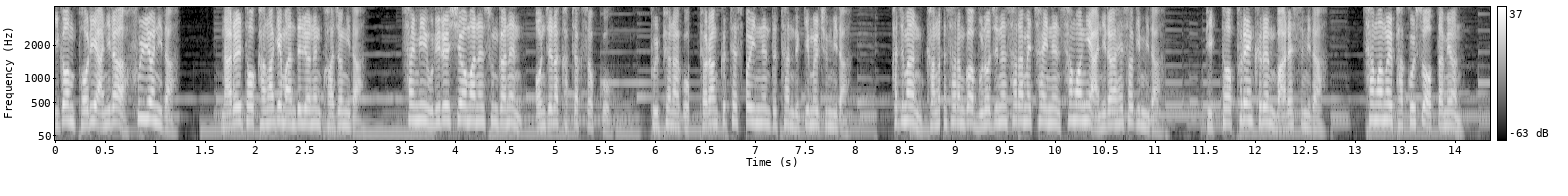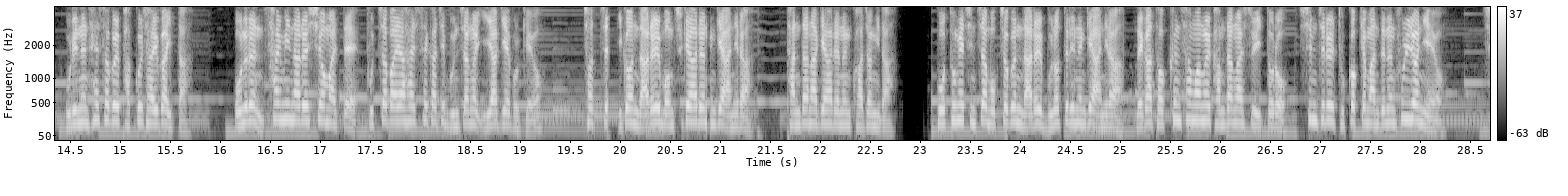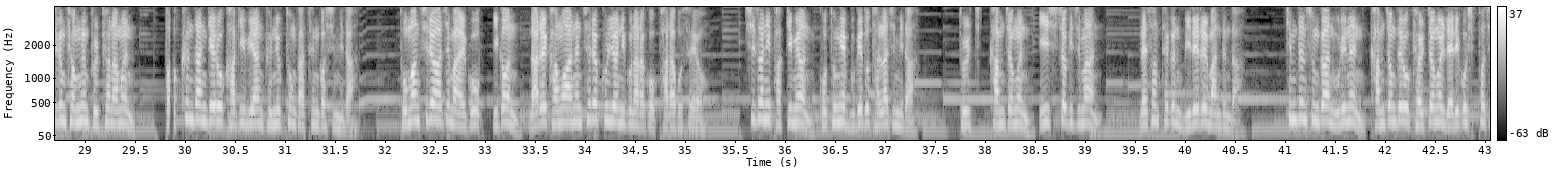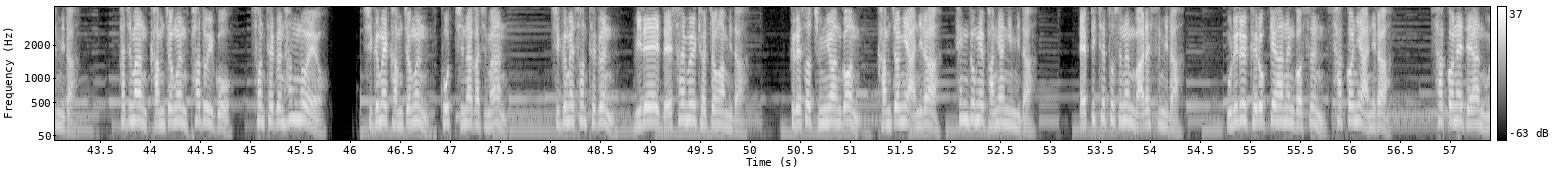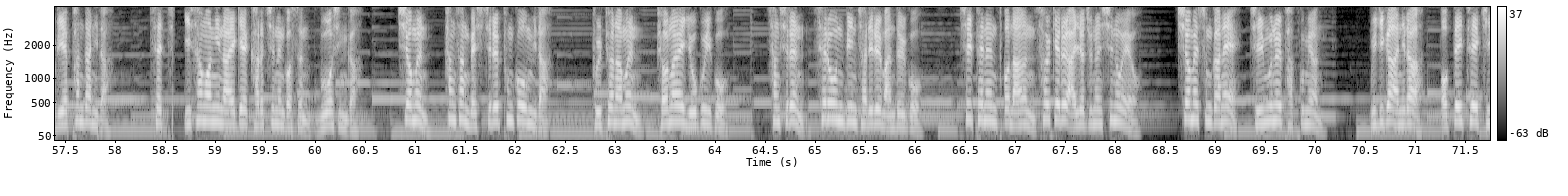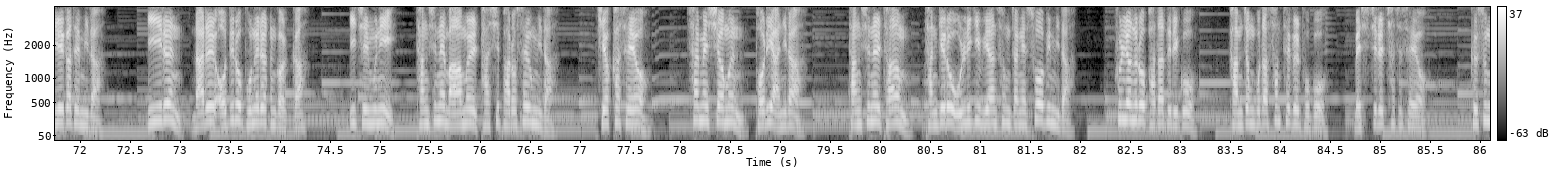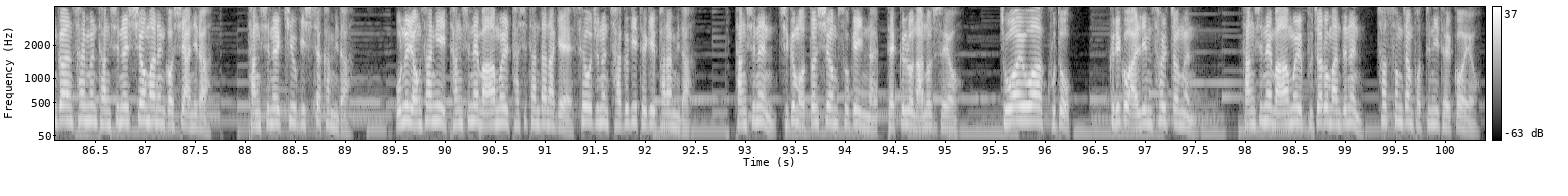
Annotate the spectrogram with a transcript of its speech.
이건 벌이 아니라 훈련이다. 나를 더 강하게 만들려는 과정이다. 삶이 우리를 시험하는 순간은 언제나 갑작스럽고 불편하고 벼랑 끝에 서 있는 듯한 느낌을 줍니다. 하지만 강한 사람과 무너지는 사람의 차이는 상황이 아니라 해석입니다. 빅터 프랭클은 말했습니다. 상황을 바꿀 수 없다면 우리는 해석을 바꿀 자유가 있다. 오늘은 삶이 나를 시험할 때 붙잡아야 할 세 가지 문장을 이야기해 볼게요. 첫째, 이건 나를 멈추게 하려는 게 아니라 단단하게 하려는 과정이다. 고통의 진짜 목적은 나를 무너뜨리는 게 아니라 내가 더 큰 상황을 감당할 수 있도록 심지를 두껍게 만드는 훈련이에요. 지금 겪는 불편함은 더 큰 단계로 가기 위한 근육통 같은 것입니다. 도망치려 하지 말고 이건 나를 강화하는 체력 훈련이구나라고 바라보세요. 시선이 바뀌면 고통의 무게도 달라집니다. 둘째, 감정은 일시적이지만 내 선택은 미래를 만든다. 힘든 순간 우리는 감정대로 결정을 내리고 싶어집니다. 하지만 감정은 파도이고 선택은 항로예요. 지금의 감정은 곧 지나가지만 지금의 선택은 미래의 내 삶을 결정합니다. 그래서 중요한 건 감정이 아니라 행동의 방향입니다. 에피테토스는 말했습니다. 우리를 괴롭게 하는 것은 사건이 아니라 사건에 대한 우리의 판단이다. 셋째, 이 상황이 나에게 가르치는 것은 무엇인가? 시험은 항상 메시지를 품고 옵니다. 불편함은 변화의 요구이고 상실은 새로운 빈 자리를 만들고 실패는 더 나은 설계를 알려주는 신호예요. 시험의 순간에 질문을 바꾸면 위기가 아니라 업데이트의 기회가 됩니다. 이 일은 나를 어디로 보내려는 걸까? 이 질문이 당신의 마음을 다시 바로 세웁니다. 기억하세요. 삶의 시험은 벌이 아니라 당신을 다음 단계로 올리기 위한 성장의 수업입니다. 훈련으로 받아들이고 감정보다 선택을 보고 메시지를 찾으세요. 그 순간 삶은 당신을 시험하는 것이 아니라 당신을 키우기 시작합니다. 오늘 영상이 당신의 마음을 다시 단단하게 세워주는 자극이 되길 바랍니다. 당신은 지금 어떤 시험 속에 있나요? 댓글로 나눠주세요. 좋아요와 구독, 그리고 알림 설정은 당신의 마음을 부자로 만드는 첫 성장 버튼이 될 거예요.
